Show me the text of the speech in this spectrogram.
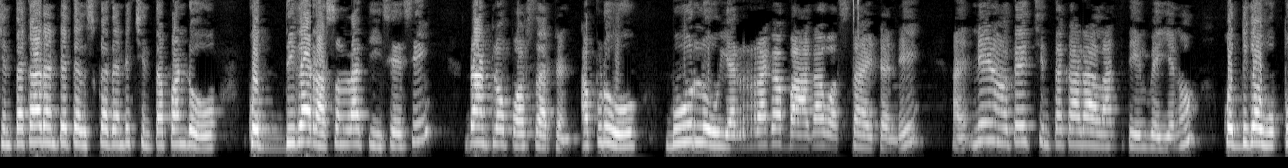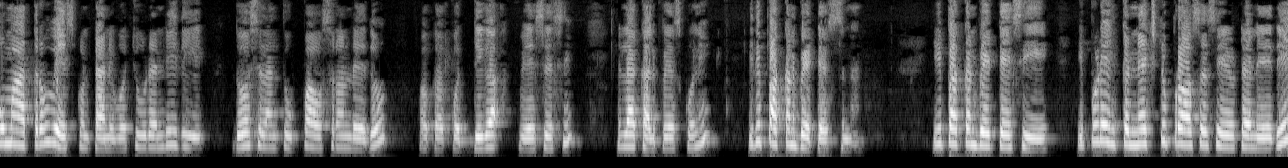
చింతకాడ అంటే తెలుసు కదండి చింతపండు కొద్దిగా రసంలా తీసేసి దాంట్లో పోస్తారటండి అప్పుడు బూర్లు ఎర్రగా బాగా వస్తాయటండి నేను అయితే చింతకాడ అలాంటిది ఏం వెయ్యను. కొద్దిగా ఉప్పు మాత్రం వేసుకుంటాను ఇగో. చూడండి ఇది దోశలంత ఉప్పు అవసరం లేదు. ఒక కొద్దిగా వేసేసి ఇలా కలిపేసుకుని ఇది పక్కన పెట్టేస్తున్నాను. ఈ పక్కన పెట్టేసి ఇప్పుడు ఇంకా నెక్స్ట్ ప్రాసెస్ ఏమిటనేది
